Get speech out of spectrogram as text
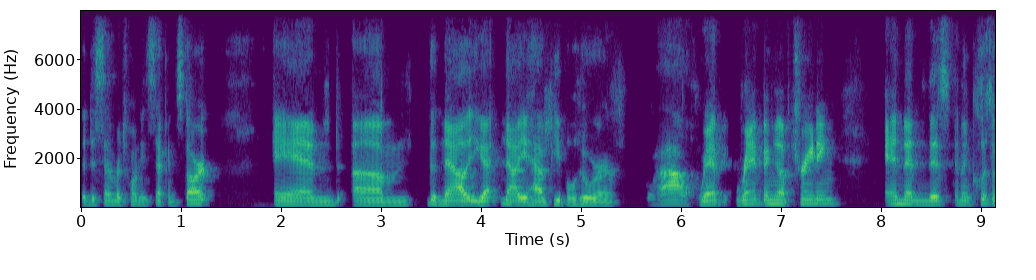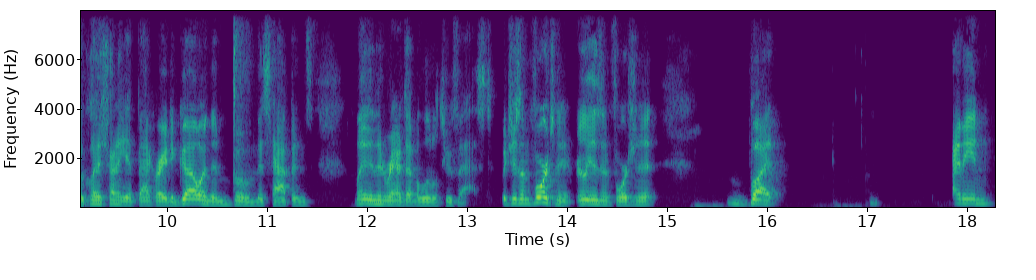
the December twenty second start, and um, that now you got now you have people who are Wow. ramp, ramping up training, and then this, and then Clay, so Clay's trying to get back ready to go, and then boom, this happens. Might have been ramped up a little too fast, which is unfortunate. Really is unfortunate. But I mean,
